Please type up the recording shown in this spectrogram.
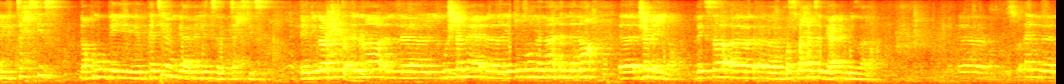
للتحسيس. نقوم بكثير من بعمليه التحسيس. لدرجة أن المجتمع يظنوننا أننا جمعية ليس مصلحة تابعه للوزاره سؤال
